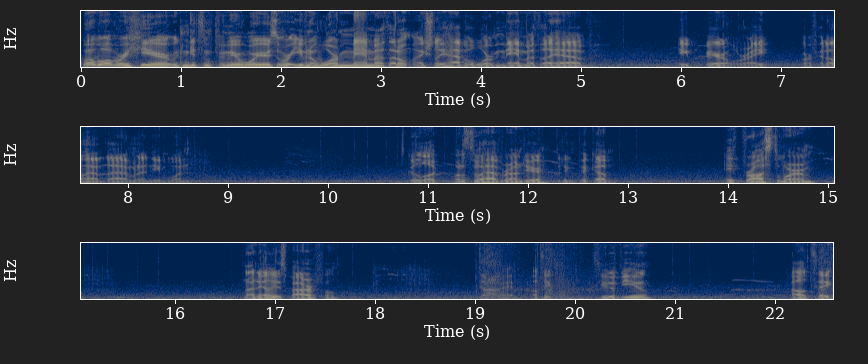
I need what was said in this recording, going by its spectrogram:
Well, while we're here, we can get some Fimir warriors or even a war mammoth. I don't actually have a war mammoth. I have a barrel, right? Or if I don't have that, I'm gonna need one. Let's go look. What else do I have around here that I can pick up? A frost worm. Not nearly as powerful. Alright, I'll take two of you. I'll take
